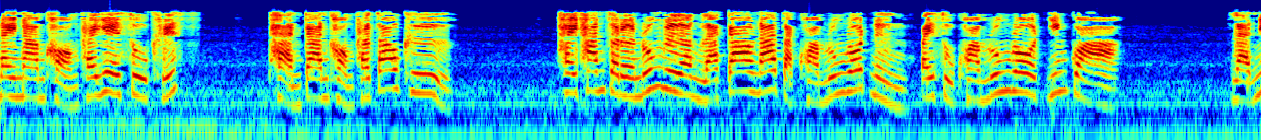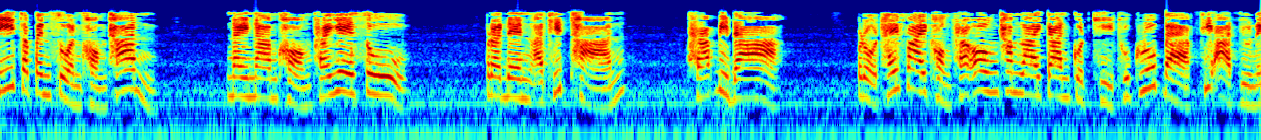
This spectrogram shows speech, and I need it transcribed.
ในนามของพระเยซูคริสต์แผนการของพระเจ้าคือ ให้ท่านเจริญรุ่งเรืองและก้าวหน้าจากความรุ่งโรจน์หนึ่งไปสู่ความรุ่งโรจน์ยิ่งกว่า และนี่จะเป็นส่วนของท่าน ในนามของพระเยซู ประเด็นอธิษฐาน พระบิดา โปรดให้ไฟของพระองค์ทำลายการกดขี่ทุกรูปแบบที่อาจอยู่ใน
